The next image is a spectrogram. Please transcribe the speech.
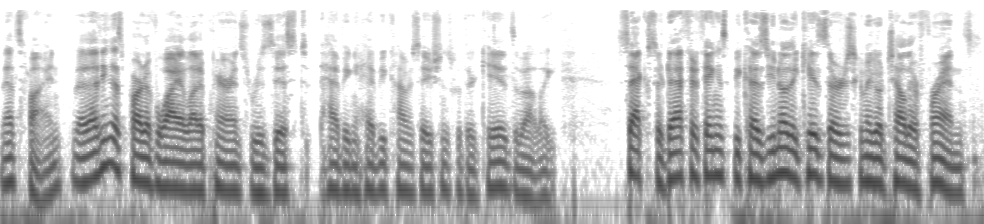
That's fine. But I think that's part of why a lot of parents resist having heavy conversations with their kids about like sex or death or things because you know the kids are just going to go tell their friends.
